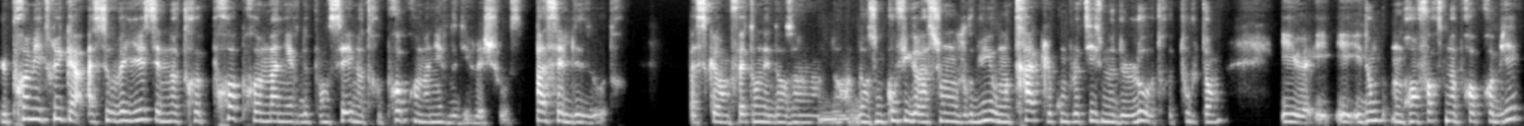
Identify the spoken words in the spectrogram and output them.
Le premier truc à, surveiller, c'est notre propre manière de penser, notre propre manière de dire les choses, pas celle des autres parce qu'en fait, on est dans, un, dans, une configuration aujourd'hui où on traque le complotisme de l'autre tout le temps. Euh, et, et, donc, on renforce nos propres biais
